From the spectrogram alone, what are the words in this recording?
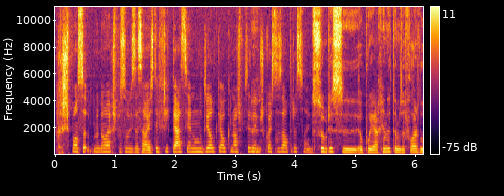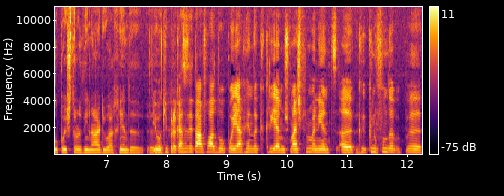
responsa não é responsabilização, esta eficácia no modelo que é o que nós pretendemos com estas alterações. Sobre esse apoio à renda, estamos a falar do apoio extraordinário à renda. Uh... Eu aqui por acaso até estava a falar do apoio à renda que criamos mais permanente, uh, okay. que, que, no fundo uh,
